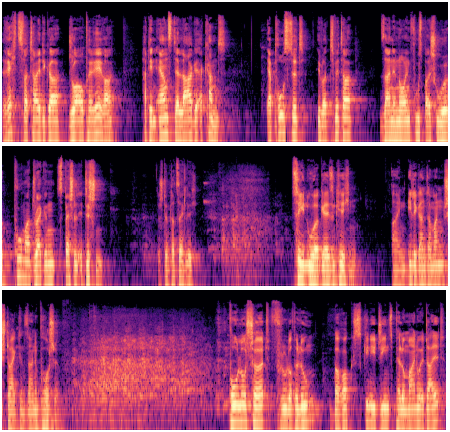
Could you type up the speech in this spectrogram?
Rechtsverteidiger Joao Pereira hat den Ernst der Lage erkannt. Er postet über Twitter seine neuen Fußballschuhe Puma Dragon Special Edition. Das stimmt tatsächlich. 10 Uhr Gelsenkirchen. Ein eleganter Mann steigt in seinen Porsche. Polo-Shirt, Fruit of the Loom, Barock Skinny Jeans Pelomino Adult,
